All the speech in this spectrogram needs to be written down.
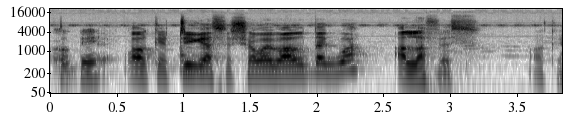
ওকে ওকে ঠিক আছে সবাই ভালো থাকবা আল্লাহ হাফেজ ওকে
